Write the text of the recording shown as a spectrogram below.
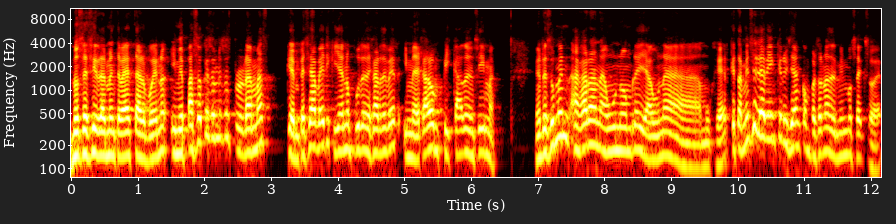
no sé si realmente va a estar bueno. Y me pasó que son esos programas que empecé a ver y que ya no pude dejar de ver y me dejaron picado encima. En resumen, agarran a un hombre y a una mujer, que también sería bien que lo hicieran con personas del mismo sexo, ¿eh?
